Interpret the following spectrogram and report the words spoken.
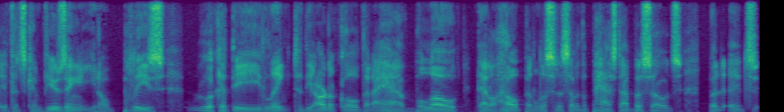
if it's confusing, you know, please look at the link to the article that I have below. That'll help and listen to some of the past episodes. But it's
